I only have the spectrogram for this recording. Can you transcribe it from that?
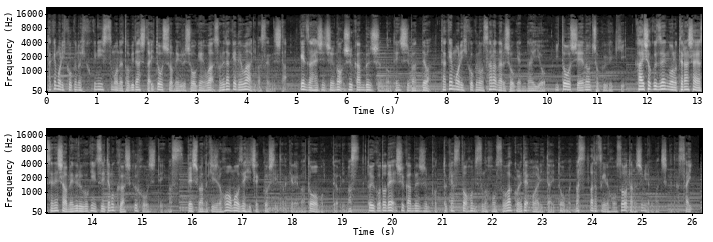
竹森被告の被告人質問で飛び出した伊藤氏をめぐる証言はそれだけではありませんでした。現在配信中の週刊文春の電子版では竹森被告のさらなる証言内容伊藤氏への直撃会食前後の寺社やセネ社をめぐる動きについても詳しく報じています。電子版の記事の方もぜひチェックをしていただければと思っております。ということで週刊文春ポッドキャスト本日の放送はこれで終わりたいと思います。また次の放送をお楽しみにお待ちください。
